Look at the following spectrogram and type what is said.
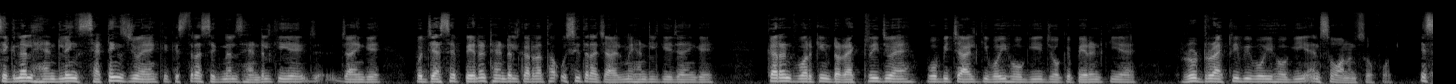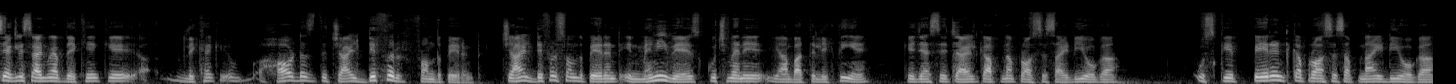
سگنل ہینڈلنگ سیٹنگز جو ہیں کہ کس طرح سگنلز ہینڈل کیے جائیں گے وہ جیسے پیرنٹ ہینڈل کر رہا تھا اسی طرح چائلڈ میں ہینڈل کیے جائیں گے کرنٹ ورکنگ ڈائریکٹری جو ہے وہ بھی چائلڈ کی وہی ہوگی جو کہ پیرنٹ کی ہے روڈ ڈائریکٹری بھی وہی ہوگی and so on and so forth اس سے اگلی سلائڈ میں آپ دیکھیں کہ لکھا کہ how does the child differ from the parent child differ from the parent in many ways کچھ میں نے یہاں باتیں لکھتی ہیں کہ جیسے چائلڈ کا اپنا پروسیس آئی ڈی ہوگا اس کے پیرنٹ کا پروسیس اپنا آئی ڈی ہوگا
